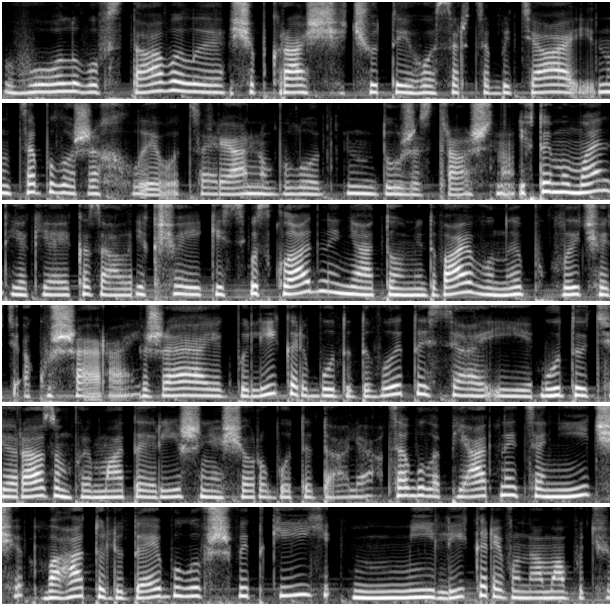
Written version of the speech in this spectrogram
в голову вставили, щоб краще чути його серцебиття. І ну це було жахливо. Це реально було ну, дуже страшно. І в той момент як я і казала, якщо є якісь ускладнення, то мідвай вони покличуть акушера. Вже якби лікар буде дивитися і будуть разом приймати рішення, що робити далі. Це була п'ятниця, ніч. Багато людей було в швидкій. Мій лікар, вона, мабуть,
